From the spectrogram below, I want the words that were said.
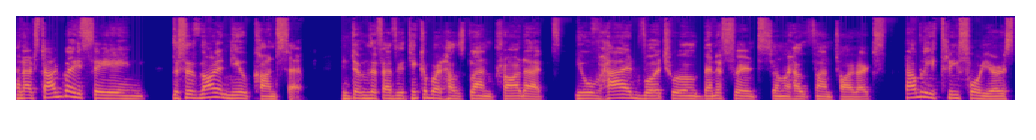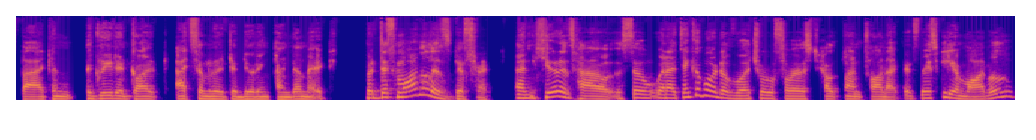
And I'd start by saying this is not a new concept in terms of as we think about health plan products, you've had virtual benefits from health plan products probably three, four years back and agreed it got accelerated during pandemic. But this model is different. And here is how. So when I think about a virtual first health plan product, it's basically a model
